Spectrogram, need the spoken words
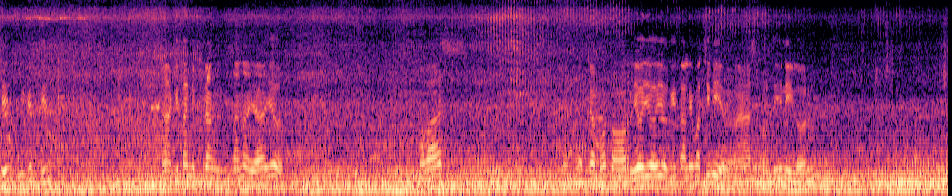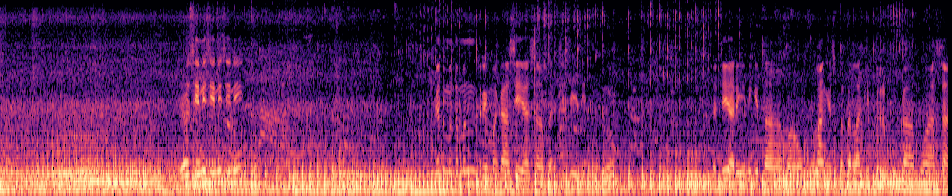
Din, minggir Din. Nah, sana ya, yuk. Awas. Masih ada motor. Yo yo yo kita lewat sini ya. Nah, seperti ini, Lur. Yo sini sini sini. Oke teman-teman, terima kasih ya sampai di sini. Jadi hari ini kita mau pulang ya sebentar lagi berbuka puasa.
